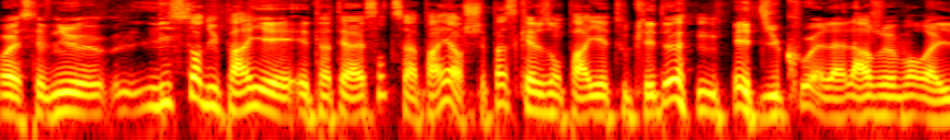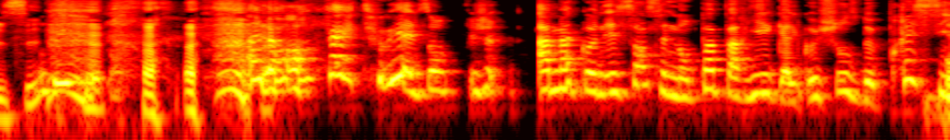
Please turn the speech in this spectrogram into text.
Ouais, c'est venu. Euh, l'histoire du pari est, intéressante. C'est un pari. Alors, je sais pas ce qu'elles ont parié toutes les deux, mais du coup, elle a largement réussi. Alors, en fait, oui, elles ont. à ma connaissance, elles n'ont pas parié quelque chose de précis.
